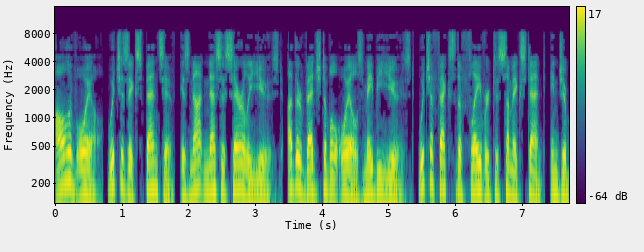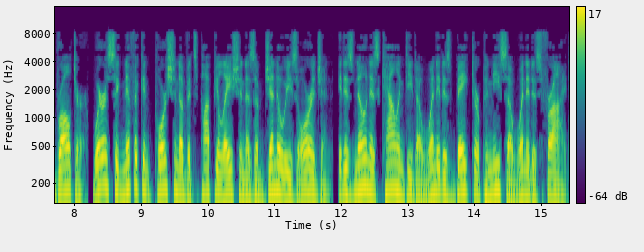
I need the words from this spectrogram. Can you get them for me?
Olive oil, which is expensive, is not necessarily used. Other vegetable oils may be used, which affects the flavor to some extent. In Gibraltar, where a significant portion of its population is of Genoese origin, it is known as calentita when it is baked or panissa when it is fried.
